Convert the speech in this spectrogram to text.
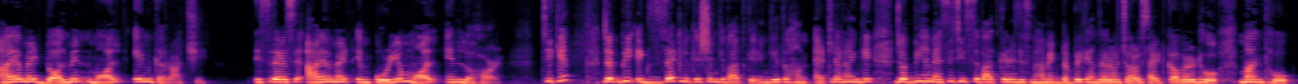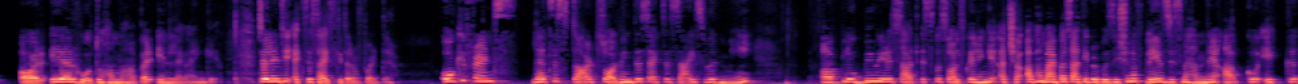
I am at Dolmen Mall in Karachi इसी तरह से I am at Emporium Mall in Lahore ठीक है? जब भी एग्जैक्ट लोकेशन की बात करेंगे तो हम एट लगाएँगे। जब भी हम ऐसी चीज़ से बात करें जिसमें हम एक डब्बे के अंदर हो, चारों साइड कवर्ड हो मंथ हो और एयर हो तो हम वहाँ पर इन लगाएँगे। चलें जी एक्सरसाइज की तरफ़ बढ़ते हैं। Okay friends let's start solving this exercise with me आप लोग भी मेरे साथ इसको सॉल्व करेंगे। अच्छा अब हमारे पास आती है प्रपोजिशन ऑफ़ प्लेस जिसमें हमने आपको एक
